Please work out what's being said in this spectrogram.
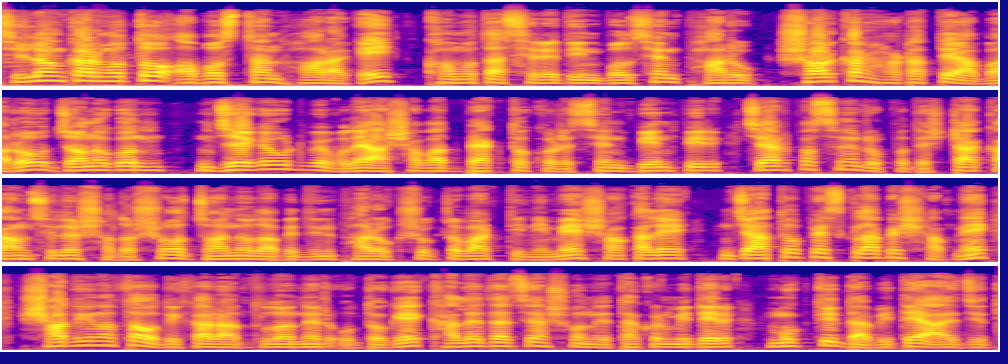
শ্রীলঙ্কার মতো অবস্থান হওয়ার আগেই ক্ষমতা ছেড়ে দিন বলছেন ফারুক। সরকার হঠাতে আবারও জনগণ জেগে উঠবে বলে আশাবাদ ব্যক্ত করেছেন বিএনপির চেয়ারপারসনের উপদেষ্টা, কাউন্সিলের সদস্য জয়নুল আবেদিন ফারুক। শুক্রবার তিনি মে সকালে জাতীয় প্রেস ক্লাবের সামনে স্বাধীনতা অধিকার আন্দোলনের উদ্যোগে খালেদা জিয়া সহ নেতাকর্মীদের মুক্তির দাবিতে আয়োজিত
